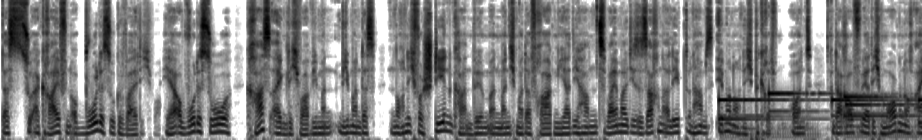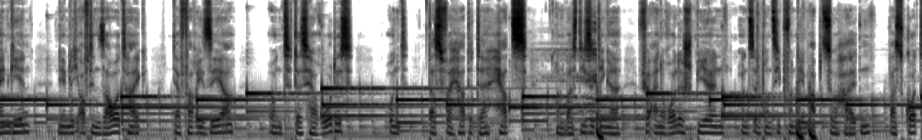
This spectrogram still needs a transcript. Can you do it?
das zu ergreifen, obwohl es so gewaltig war. Ja, obwohl es so krass eigentlich war, wie man, wie man das noch nicht verstehen kann, will man manchmal da fragen. Ja, die haben zweimal diese Sachen erlebt und haben es immer noch nicht begriffen. Und darauf werde ich morgen noch eingehen, nämlich auf den Sauerteig der Pharisäer und des Herodes und das verhärtete Herz und was diese Dinge für eine Rolle spielen, uns im Prinzip von dem abzuhalten, was Gott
